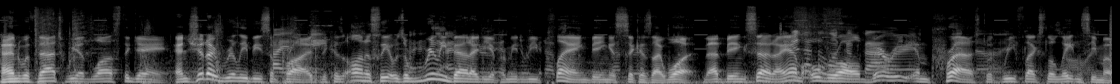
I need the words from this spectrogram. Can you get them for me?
And with that, we had lost the game. And should I really be surprised? Because honestly, it was a really bad idea for me to be playing being as sick as I was. That being said, I am just have to look overall very impressed with reflex low latency mode.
